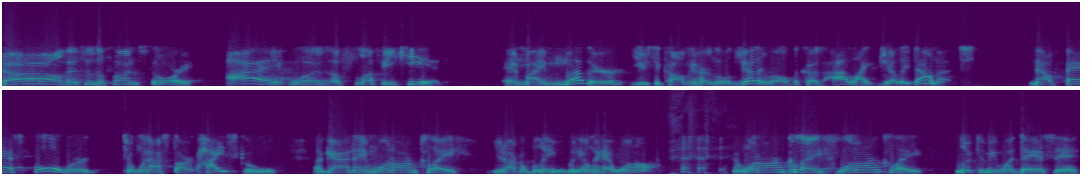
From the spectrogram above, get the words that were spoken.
Oh, this is a fun story. I was a fluffy kid, and my mother used to call me her little jelly roll because I like jelly donuts. Now, fast forward to when I start high school, a guy named One Arm Clay, you're not going to believe it, but he only had one arm. and One Arm Clay, One Arm Clay looked at me one day and said,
